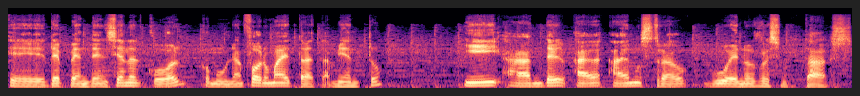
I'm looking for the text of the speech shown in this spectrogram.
eh, dependencia al alcohol como una forma de tratamiento y han ha demostrado buenos resultados.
